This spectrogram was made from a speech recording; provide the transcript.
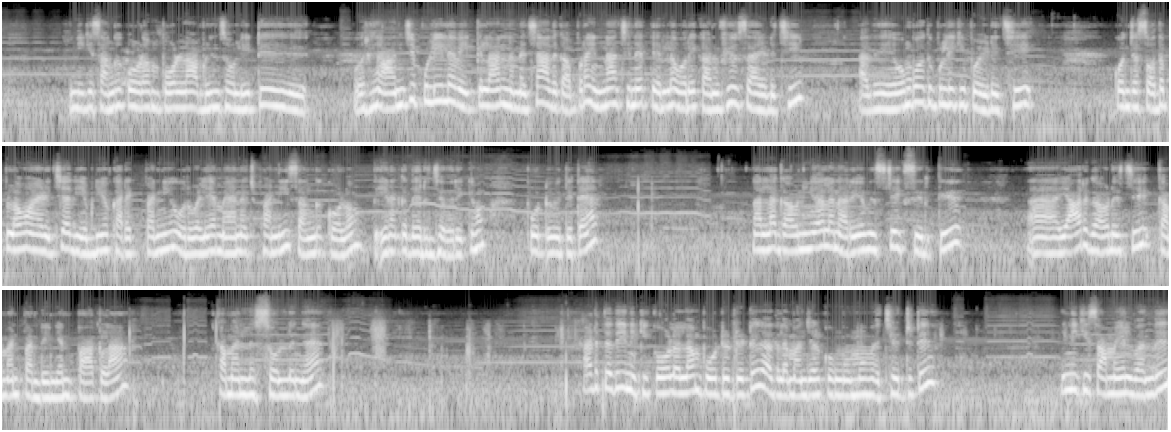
இன்றைக்கி சங்கு கோலம் போடலாம் அப்படின்னு சொல்லிட்டு ஒரு அஞ்சு புள்ளியில் வைக்கலான்னு நினச்சேன். அதுக்கப்புறம் என்னாச்சுன்னே தெரில ஒரே கன்ஃபியூஸ் ஆகிடுச்சு அது ஒம்பது புள்ளிக்கு போயிடுச்சு. கொஞ்சம் சொதப்பலாவும் ஆயிடுச்சு. அது எப்படியோ கரெக்ட் பண்ணி ஒரு வழியாக மேனேஜ் பண்ணி சங்கு கோலம் எனக்கு தெரிஞ்ச வரைக்கும் போட்டு விட்டுட்டேன். நல்லா கவனிங்க அதில் நிறைய மிஸ்டேக்ஸ் இருக்குது யார் கவனித்து கமெண்ட் பண்ணுறீங்கன்னு பார்க்கலாம். கமெண்டில் சொல்லுங்கள் அடுத்தது இன்றைக்கி கோலெல்லாம் போட்டு விட்டுட்டு அதில் மஞ்சள் குங்குமம் வச்சு விட்டுட்டு இன்றைக்கி சமையல் வந்து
